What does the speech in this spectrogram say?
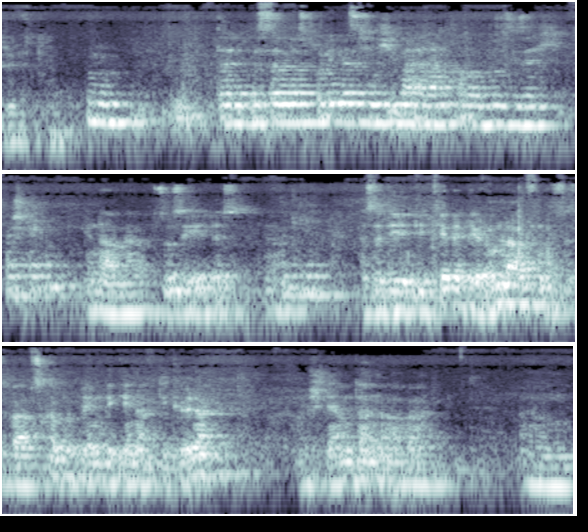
trifft. Hm. Dann ist dann das Problem, dass ich nicht überall rankomme, wo sie sich verstecken. Genau, ja, so sehe ich das. Ja. Okay. Also die, die Tiere, die rumlaufen, das ist überhaupt kein Problem, die gehen auf die Köder und sterben dann, aber ähm,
